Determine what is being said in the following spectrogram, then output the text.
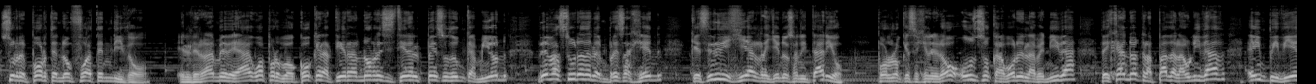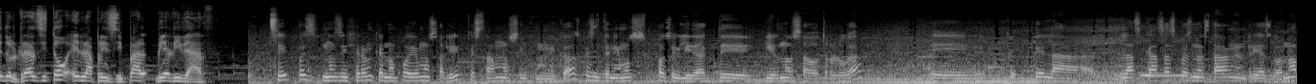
su reporte no fue atendido. El derrame de agua provocó que la tierra no resistiera el peso de un camión de basura de la empresa Gen que se dirigía al relleno sanitario, por lo que se generó un socavón en la avenida, dejando atrapada la unidad e impidiendo el tránsito en la principal vialidad. Sí, pues nos dijeron que no podíamos salir, que estábamos incomunicados, que si teníamos posibilidad de irnos a otro lugar, eh, que, las casas pues no estaban en riesgo, ¿no?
